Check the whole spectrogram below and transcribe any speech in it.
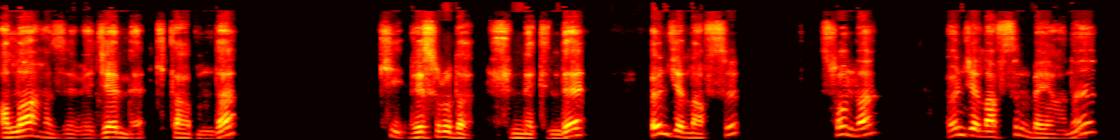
Allah Azze ve Celle kitabında ki Resulü da sünnetinde önce lafzı sonra önce lafzın beyanı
